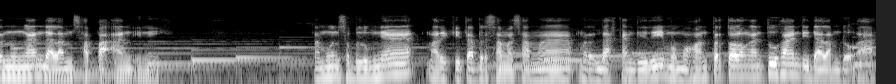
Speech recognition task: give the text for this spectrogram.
renungan dalam sapaan ini. Namun sebelumnya, mari kita bersama-sama merendahkan diri memohon pertolongan Tuhan di dalam doa.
